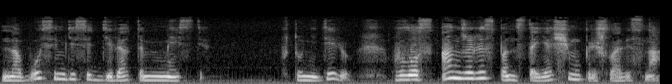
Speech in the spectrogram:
на 89-м месте. В ту неделю в Лос-Анджелес по-настоящему пришла весна.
